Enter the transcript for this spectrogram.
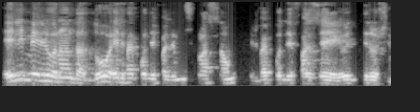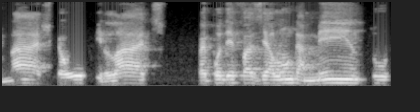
ele melhorando a dor, ele vai poder fazer musculação, ele vai poder fazer hidroginástica ou pilates, vai poder fazer alongamento,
